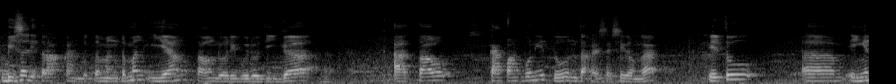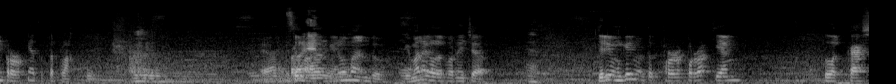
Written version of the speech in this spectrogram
bisa diterapkan untuk teman-teman yang tahun 2023 atau kapan pun itu entah resesi atau enggak itu em, ingin produknya tetap laku. Ya, itu makan minuman tuh. Gimana kalau furniture? Ya. Jadi mungkin untuk produk-produk yang lekas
